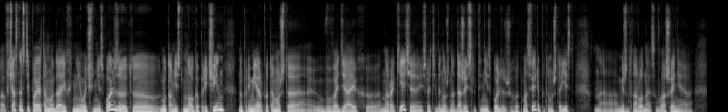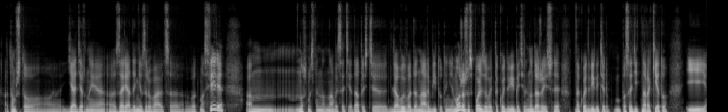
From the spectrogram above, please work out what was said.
В частности, поэтому, да, их не очень используют. Э, ну, там есть много причин. Например, потому что, э, выводя их э, на ракете, если тебе нужно, даже если ты не используешь их в атмосфере, потому что есть международное соглашение о том, что ядерные заряды не взрываются в атмосфере, ну, в смысле, на, на высоте, да, то есть для вывода на орбиту ты не можешь использовать такой двигатель, но даже если такой двигатель посадить на ракету и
